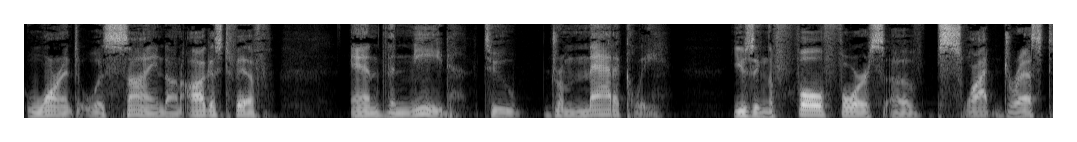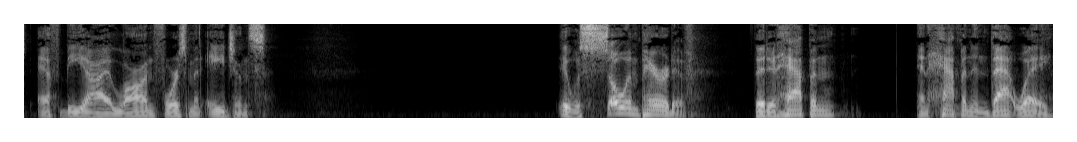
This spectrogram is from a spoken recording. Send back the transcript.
warrant was signed on August 5th and the need to dramatically using the full force of SWAT dressed FBI law enforcement agents. It was so imperative that it happen and happen in that way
